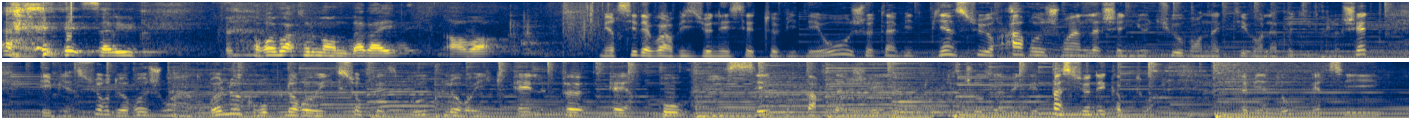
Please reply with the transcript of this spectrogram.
Salut. Au revoir tout le monde. Bye bye. Au revoir. Merci d'avoir visionné cette vidéo. Je t'invite bien sûr à rejoindre la chaîne YouTube en activant la petite clochette et bien sûr de rejoindre le groupe L'Heroic sur Facebook, L'Heroic L-E-R-O-I-C pour partager toutes les choses avec des passionnés comme toi. À très bientôt. Merci.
